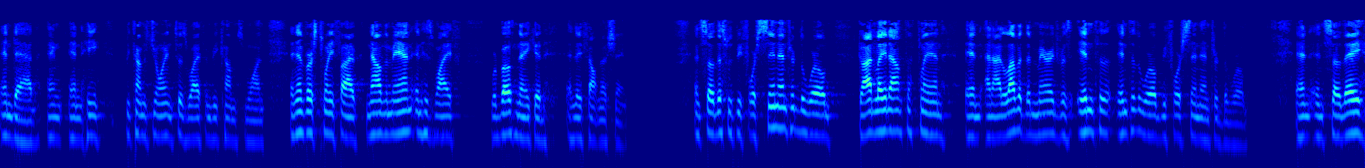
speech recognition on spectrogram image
and dad, and, and he becomes joined to his wife and becomes one. And then verse 25 Now the man and his wife were both naked, and they felt no shame. And so this was before sin entered the world. God laid out the plan, and, and I love it that marriage was into, into the world before sin entered the world. And, and so they,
